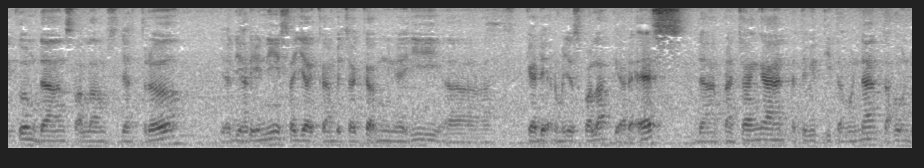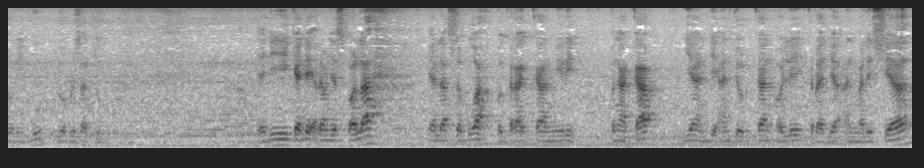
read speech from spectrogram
Assalamualaikum dan salam sejahtera. Jadi hari ini saya akan bercakap mengenai uh, Kadek Remaja Sekolah KRS Dan perancangan aktiviti tahunan tahun 2021 Jadi Kadek Remaja Sekolah Ialah sebuah pergerakan mirip pengakap Yang dianjurkan oleh Kerajaan Malaysia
